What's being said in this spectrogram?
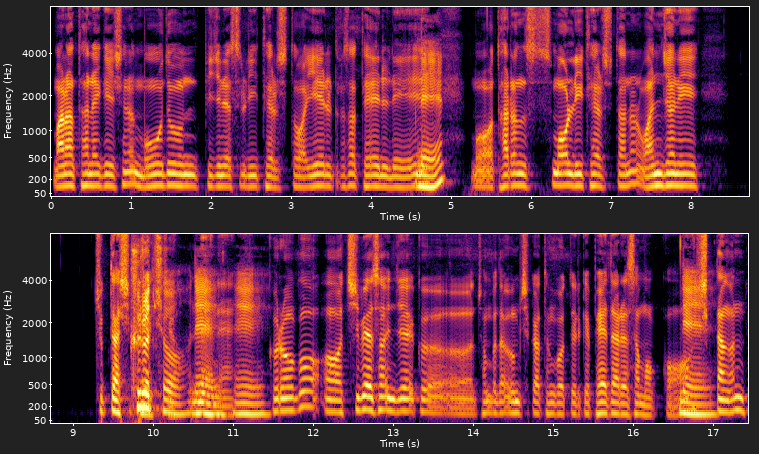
맨하탄에 계시는 모든 비즈니스 retail store 예를 들어서 델리 네, 뭐 다른 small retail store는 완전히 죽다시피 그렇죠. 했죠. 네, 네네. 네. 그러고 어, 집에서 이제 그 어, 전부 다 음식 같은 것도 이렇게 배달해서 먹고 네. 식당은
